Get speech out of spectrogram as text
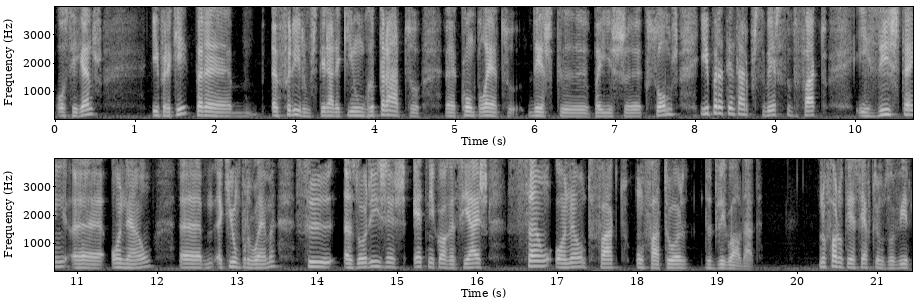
ou ciganos, E para quê? Para aferirmos, tirar aqui um retrato uh, completo deste país uh, que somos e para tentar perceber se de facto existem uh, ou não aqui um problema, se as origens étnico-raciais são ou não de facto um fator de desigualdade. No Fórum TSF queremos ouvir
